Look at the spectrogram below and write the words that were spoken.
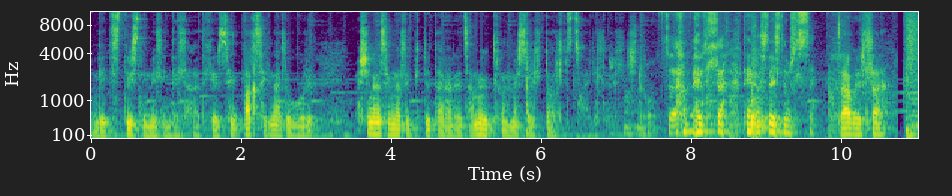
ингээд стресс нэмэл ингээд байгаа. Тэгэхээр баг сигнал өгөөр машинаа сигналыг битээ дараарай. Замын хөдөлгөөнд маш соёлтой оролцож За баярлалаа. Таны настай дэмжлсэн. За баярлалаа.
